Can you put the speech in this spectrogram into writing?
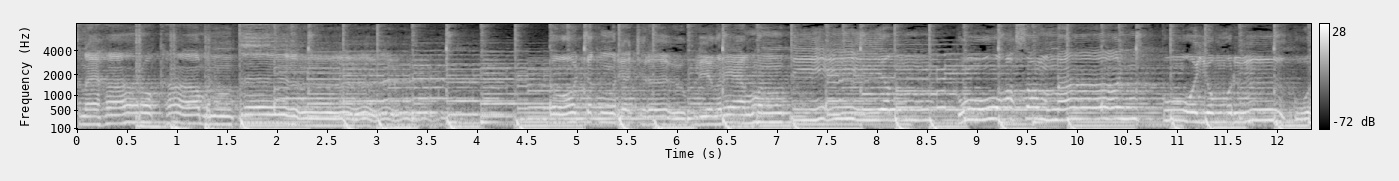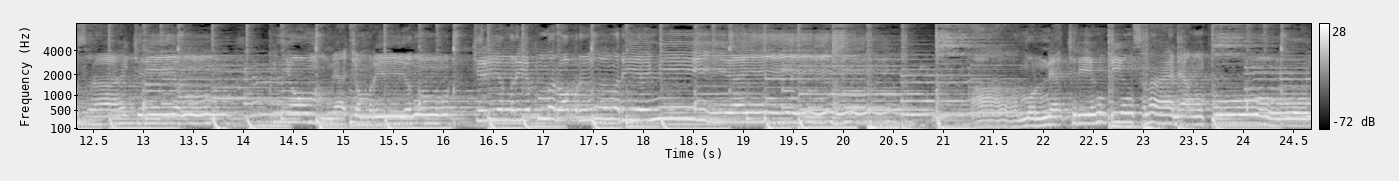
ស្នេហារកថាមិនត្រូវដូចទឹករាជ្រៅភ្លៀងរាំងមិនទៀងគួសំណាញ់គួយំឬគួស្រែកច្រៀងខ្ញុំអ្នកចម្រៀងច្រៀងរៀបរាប់រឿងរាយមីអាមុនអ្នកច្រៀងទៀងស្នេហ៍អ្នកពូន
